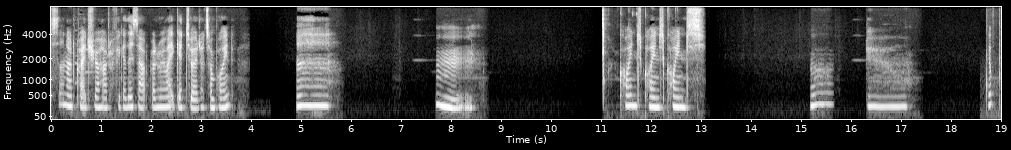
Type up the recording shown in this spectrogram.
Still not quite sure how to figure this out, but we might get to it at some point. Uh, hmm. Coins, coins, coins. Uh, do. Nope.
